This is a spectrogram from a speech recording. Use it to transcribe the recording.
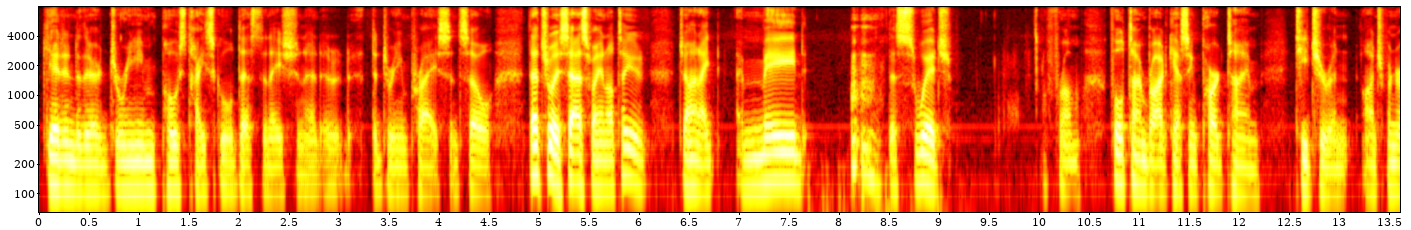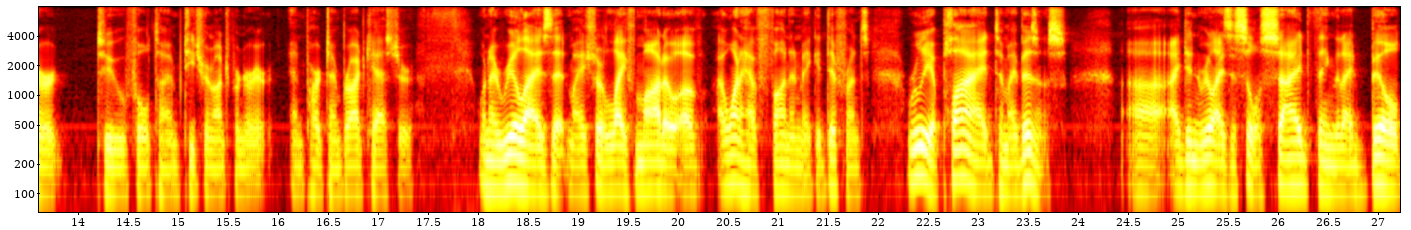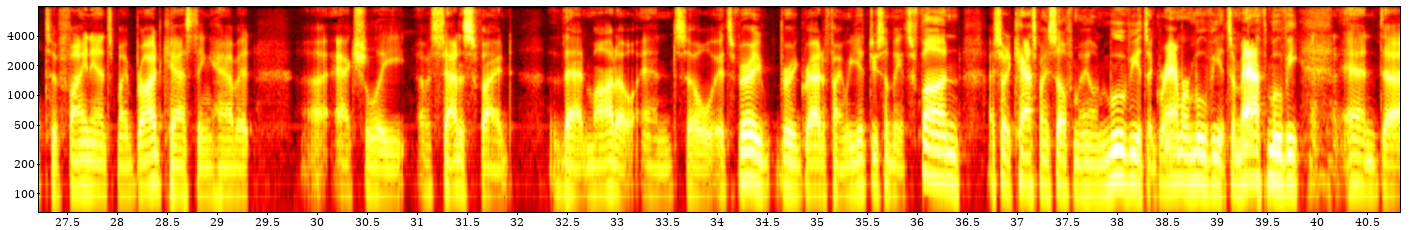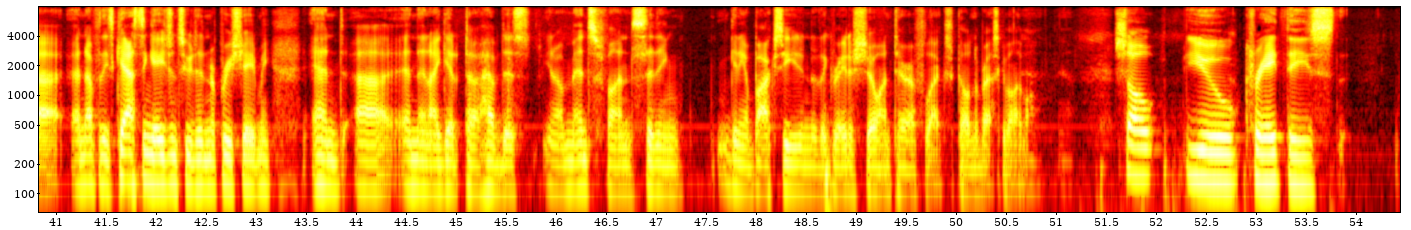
get into their dream post high school destination at, at, the dream price. And so that's really satisfying. And I'll tell you, John, I, I made the switch from full time broadcasting, part time teacher and entrepreneur to full time teacher and entrepreneur and part time broadcaster when I realized that my sort of life motto of I want to have fun and make a difference really applied to my business. Uh, I didn't realize this little side thing that I'd built to finance my broadcasting habit uh, actually uh, satisfied that motto. And so it's very, very gratifying. We get to do something that's fun. I sort of cast myself in my own movie. It's a grammar movie, it's a math movie. and uh, enough of these casting agents who didn't appreciate me. And, uh, and then I get to have this you know, immense fun sitting, getting a box seat into the greatest show on TerraFlex called Nebraska Volleyball. So you create these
